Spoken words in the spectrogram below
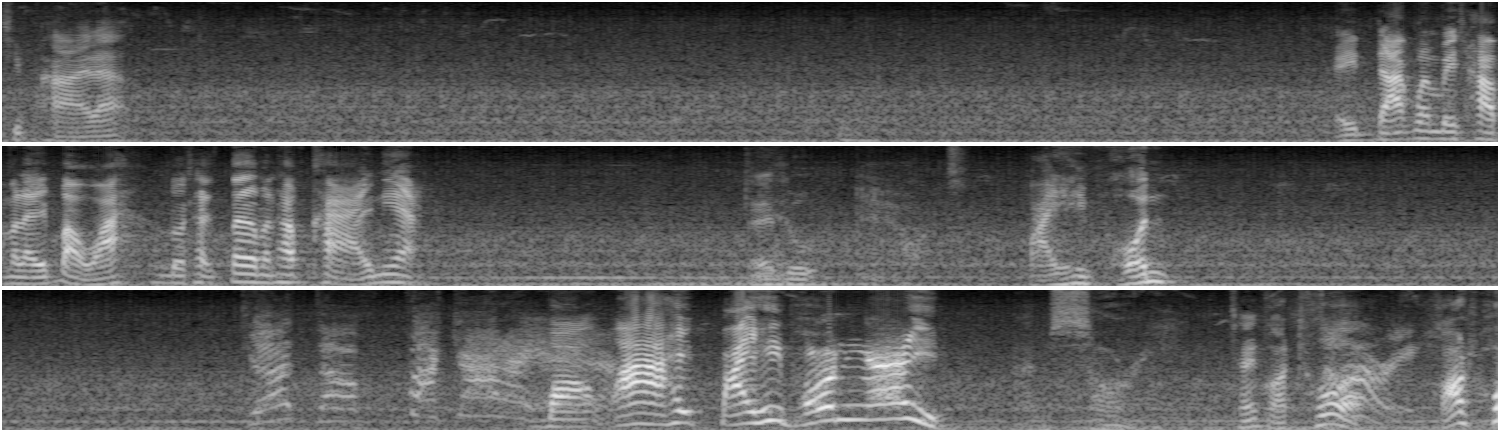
ชิบหายแล้ว ไอ้ดักมันไปทำอะไรเปล่าวะ รถแท็กเตอร์มันทับขายเนี่ยเออดู ไปให้พ้น Get the fuck out of here! บอกว่าให้ไปให้พ้นไง I'm sorry. ฉันขอโทษ ขอโท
